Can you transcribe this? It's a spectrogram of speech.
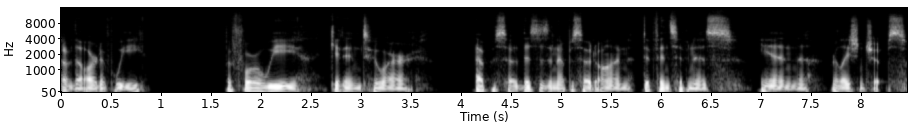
of The Art of We. Before we get into our episode. This is an episode on defensiveness in relationships.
